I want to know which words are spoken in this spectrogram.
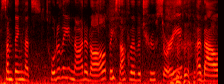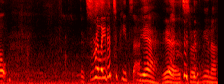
something that's totally not at all based off of a true story about it's related to pizza. Yeah, yeah, it's uh, you know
